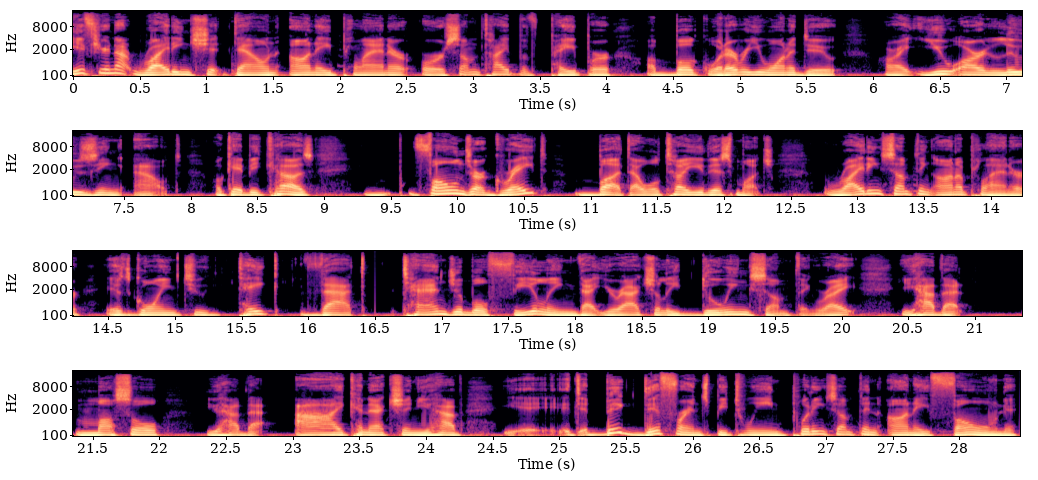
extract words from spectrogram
if you're not writing shit down on a planner or some type of paper, a book, whatever you want to do, all right, you are losing out. Okay, because phones are great, but I will tell you this much writing something on a planner is going to take that tangible feeling that you're actually doing something, right? You have that muscle, you have that eye connection, you have it's a big difference between putting something on a phone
